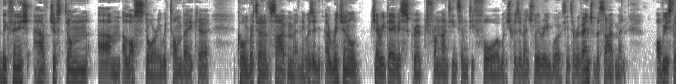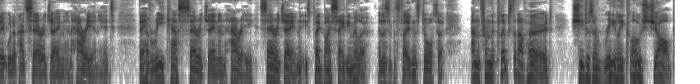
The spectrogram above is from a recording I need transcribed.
Big Finish have just done um, a lost story with Tom Baker called Return of the Cybermen. It was an original Gerry Davis script from 1974, which was eventually reworked into Revenge of the Cybermen. Obviously, it would have had Sarah Jane and Harry in it. They have recast Sarah Jane and Harry. Sarah Jane is played by Sadie Miller, Elizabeth Sladen's daughter. And from the clips that I've heard, she does a really close job.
